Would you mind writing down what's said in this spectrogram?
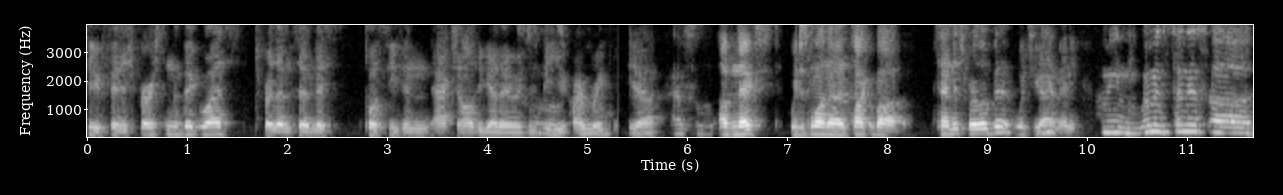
to finish first in the Big West, for them to miss postseason action altogether would just be heartbreaking. brutal- Yeah. absolutely. Up next, we just want to talk about tennis for a little bit. What you got, Yeah. Manny? I mean, women's tennis. Uh,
